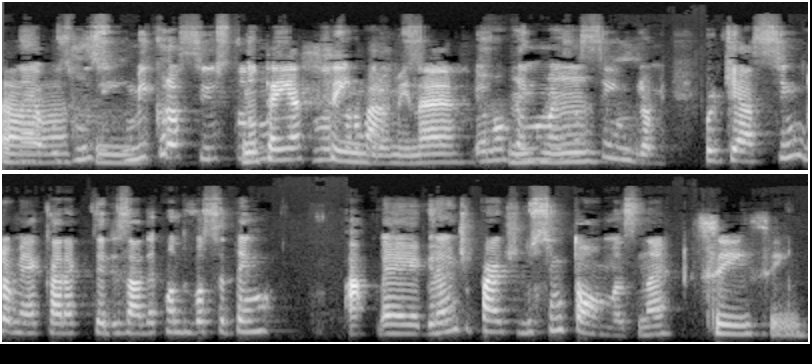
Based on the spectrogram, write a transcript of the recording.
né? ah, né? Os sim. microcistos. Não tem a síndrome, né? Eu não tenho uhum. mais a uhum. síndrome, porque a síndrome é caracterizada quando você tem é, grande parte dos sintomas, né? Sim, sim.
